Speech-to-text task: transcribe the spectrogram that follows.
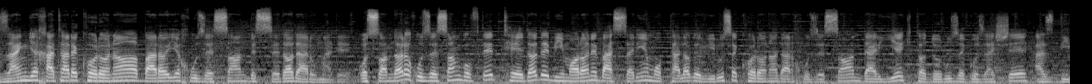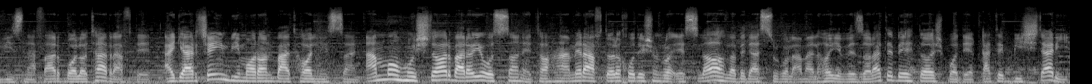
زنگ خطر کرونا برای خوزستان به صدا در اومده. استاندار خوزستان گفته تعداد بیماران بستری مبتلا به ویروس کرونا در خوزستان در یک تا دو روز گذشته از 200 نفر بالاتر رفته. اگرچه این بیماران بدحال نیستن، اما هشدار برای استانه تا همه رفتار خودشون را اصلاح و به دستورالعملهای وزارت بهداشت با دقت بیشتری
